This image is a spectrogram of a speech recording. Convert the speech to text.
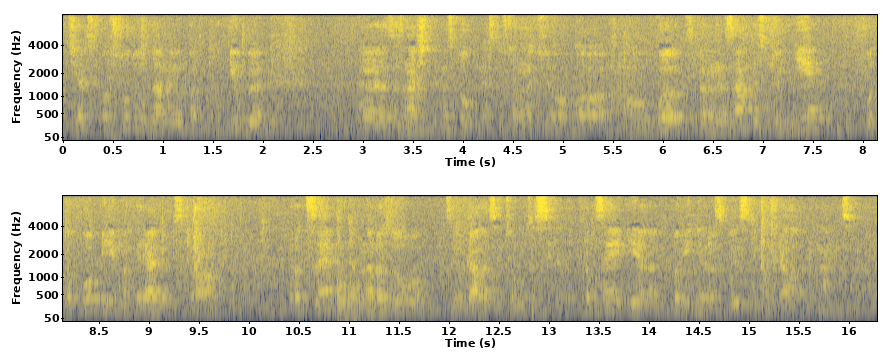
Печерського суду в даному випадку, хотів би е, зазначити наступне стосовно цього. В сторони захисту є фотокопії матеріалів справи. Про це неодноразово заявлялося в цьому засіданні. Про це є відповідні розписки в матеріалах кримінальної справи.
